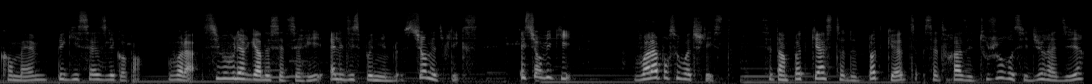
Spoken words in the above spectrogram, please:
quand même, Peggy 16 les copains. Voilà, si vous voulez regarder cette série, elle est disponible sur Netflix et sur Viki. Voilà pour ce watchlist. C'est un podcast de Podcut, cette phrase est toujours aussi dure à dire,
